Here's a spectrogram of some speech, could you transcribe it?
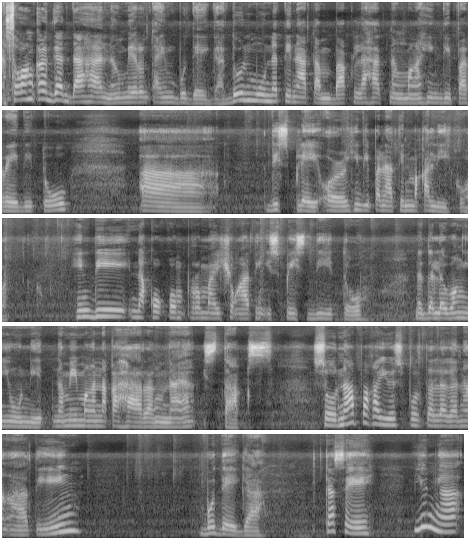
So, ang kagandahan ng meron tayong bodega, doon muna tinatambak lahat ng mga hindi pa ready to ah, display or hindi pa natin makalikot. Hindi nako-compromise yung ating space dito na dalawang unit na may mga nakaharang na stocks. So, napaka-useful talaga ng ating bodega. Kasi, yun nga,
